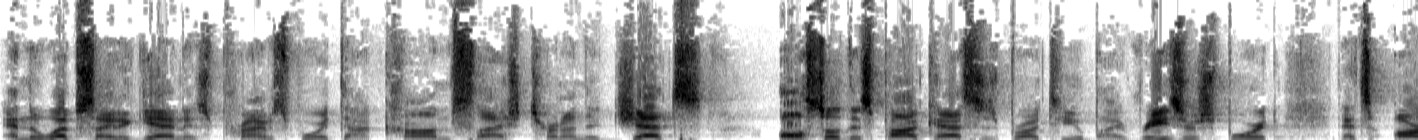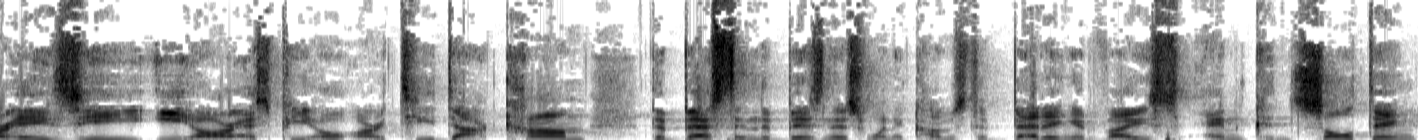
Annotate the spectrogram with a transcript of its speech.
And the website again is primesport.com slash turn on the Jets. Also, this podcast is brought to you by Razor Sport. That's R A Z E R S P O R T dot com. The best in the business when it comes to betting advice and consulting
